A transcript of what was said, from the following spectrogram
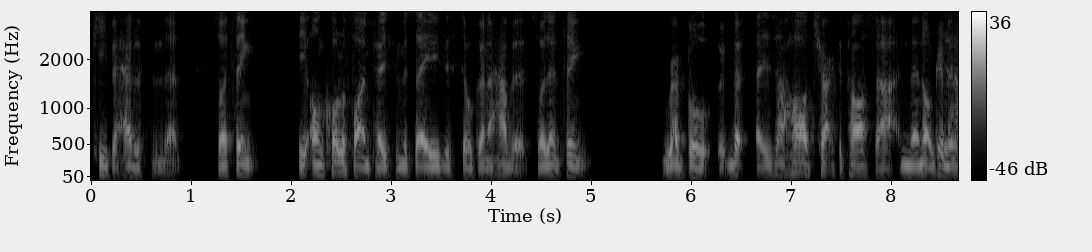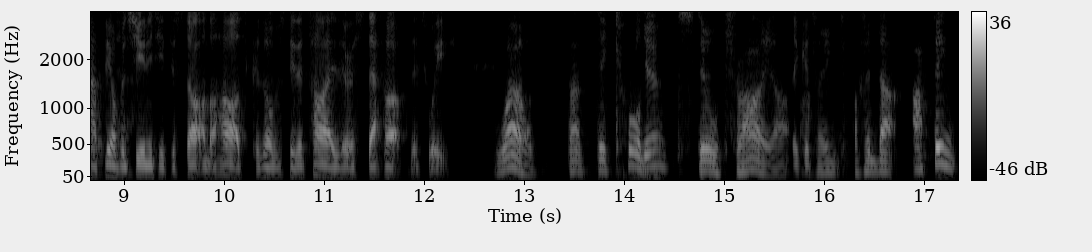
keep ahead of them then. So I think he- on qualifying pace, the Mercedes is still going to have it. So I don't think Red Bull that- it's a hard track to pass at, and they're not going to Yeah. have the opportunity to start on the hards because obviously the tires are a step up this week. Well, that they could Yeah. still try that. They I think. I think that. I think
